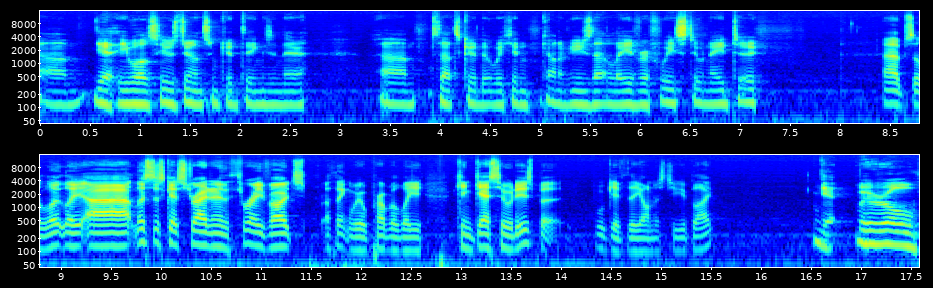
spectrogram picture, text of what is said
um, yeah, he was he was doing some good things in there. Um, so that's good that we can kind of use that lever if we still need to. Absolutely. Uh, let's just get straight into the three votes. I think we'll probably can guess who it is, but we'll give the honours to you, Blake. Yeah, we were all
